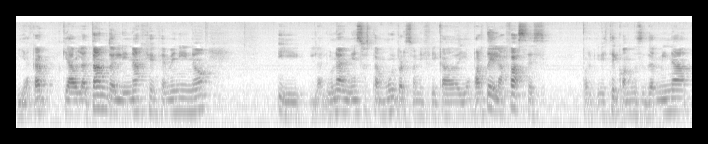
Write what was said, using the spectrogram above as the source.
y acá que habla tanto el linaje femenino, y la luna en eso está muy personificada, y aparte de las fases, porque viste cuando se termina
